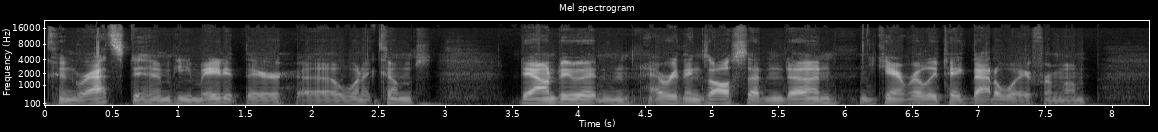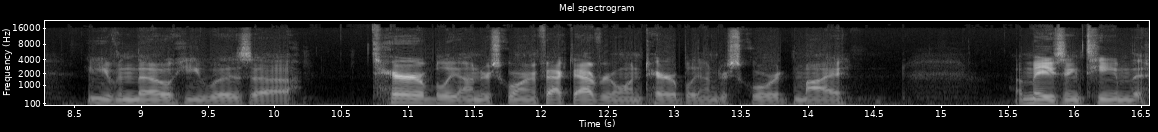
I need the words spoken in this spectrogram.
congrats to him. He made it there. Uh, when it comes down to it and everything's all said and done, you can't really take that away from him. Even though he was uh, terribly underscored. In fact, everyone terribly underscored my amazing team that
